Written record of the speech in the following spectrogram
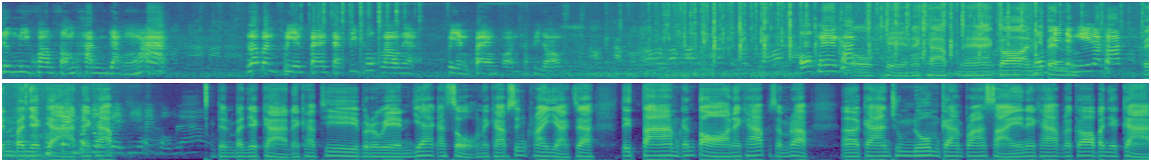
จึงมีความสำคัญอย่างมาก แล้วมันเปลี่ยนแปลงจากที่พวกเราเนี่ย เปลี่ยนแปลงก่อนครับพี่น้อง โอเคครับโอเคนะครับนะฮะก็อันผนี้มเป็นคิดอย่างนี้นะครับเป็นบรรยากาศณเป็นะครับปโยชเวทีให้ผมแล้ว เป็นบรรยากาศนะครับที่บริเวณแยกอโศกนะครับ ซึ่งใครอยากจะติดตามกันต่อนะครับสำหรับเอ่อการชุมนุมการปราศัยนะครับ แล้วก็บรรยากาศ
